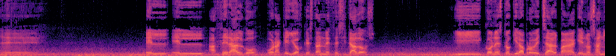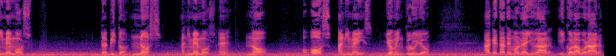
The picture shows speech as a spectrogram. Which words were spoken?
eh, el, el hacer algo por aquellos que están necesitados. Y con esto quiero aprovechar para que nos animemos, repito, nos animemos, ¿eh? no os animéis, yo me incluyo, a que tratemos de ayudar y colaborar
